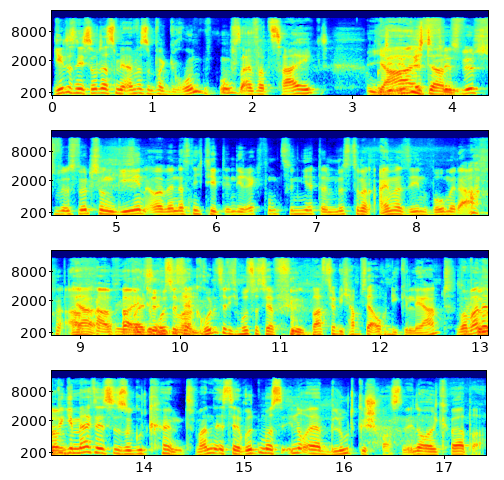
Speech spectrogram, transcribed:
Geht es nicht so, dass es mir einfach so ein paar Grundmoves einfach zeigt? Und Ja, es, dann. es, wird, es wird schon gehen, aber wenn das nicht direkt funktioniert, dann müsste man einmal sehen, womit er Ja, arbeitet. weil du musst es ja grundsätzlich musst es ja fühlen. Basti und ich haben es ja auch nie gelernt. Aber wann habt ihr gemerkt, dass ihr es so gut könnt? Wann ist der Rhythmus in euer Blut geschossen, in euren Körper?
